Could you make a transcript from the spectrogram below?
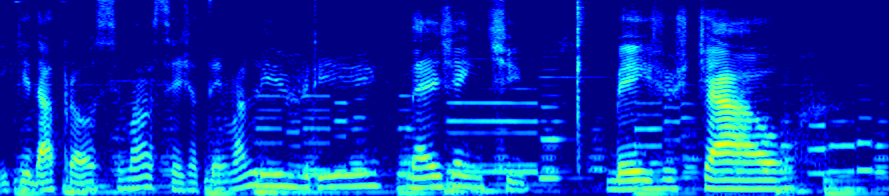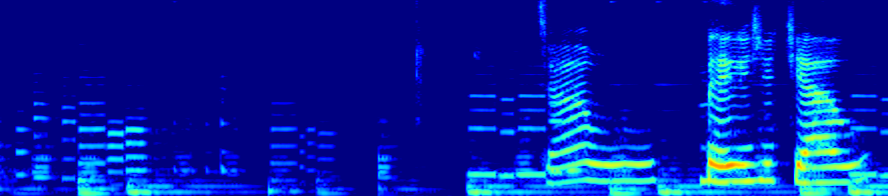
e que da próxima seja tema livre, né, gente? Beijos, tchau. Tchau. Beijo, tchau.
